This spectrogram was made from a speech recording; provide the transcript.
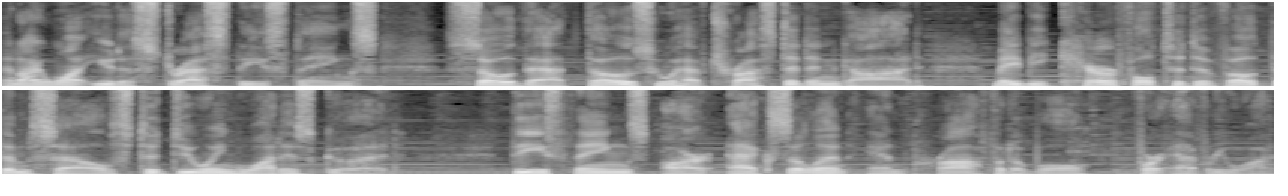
and I want you to stress these things so that those who have trusted in God may be careful to devote themselves to doing what is good. These things are excellent and profitable for everyone.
